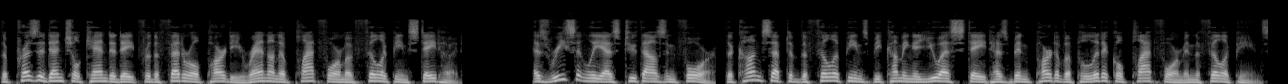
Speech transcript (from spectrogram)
the presidential candidate for the Federal Party ran on a platform of Philippine statehood. As recently as 2004, the concept of the Philippines becoming a U.S. state has been part of a political platform in the Philippines.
